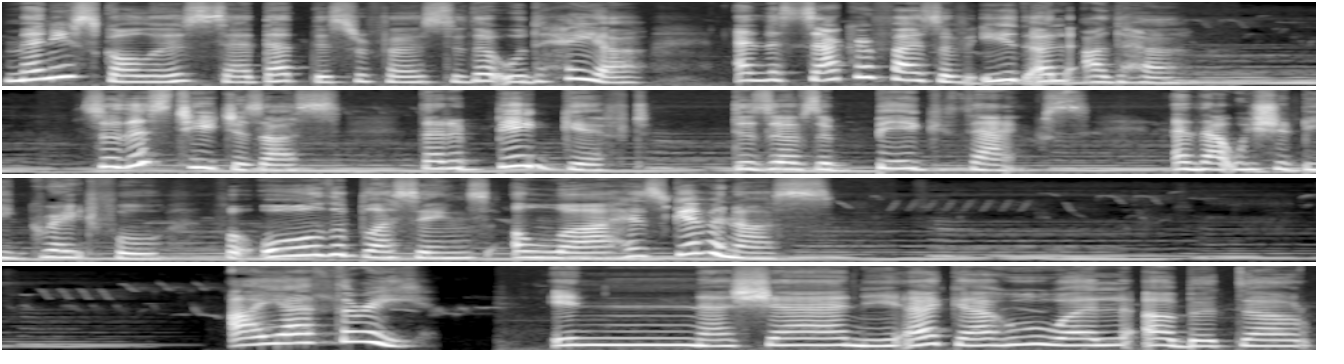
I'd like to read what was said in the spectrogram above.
many scholars said that this refers to the udhiyah and the sacrifice of Eid al-Adha. So this teaches us that a big gift deserves a big thanks and that we should be grateful for all the blessings Allah has given us. Ayah 3 Inna shani'aka huwal abtar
